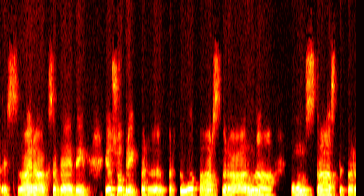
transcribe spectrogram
es vairāk sagaidītu. Jo šobrīd par, par to pārsvarā runā un mums stāsta par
